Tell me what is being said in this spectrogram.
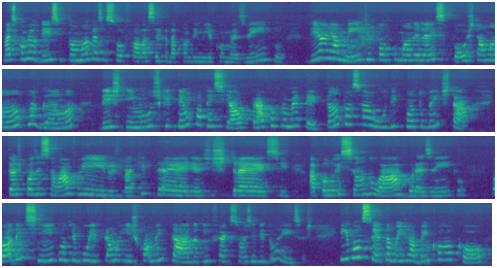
Mas, como eu disse, tomando essa sua fala acerca da pandemia como exemplo, diariamente o corpo humano ele é exposto a uma ampla gama de estímulos que têm um potencial para comprometer tanto a saúde quanto o bem-estar. Então, exposição a vírus, bactérias, estresse, a poluição do ar, por exemplo, podem sim contribuir para um risco aumentado de infecções e de doenças. E você também já bem colocou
